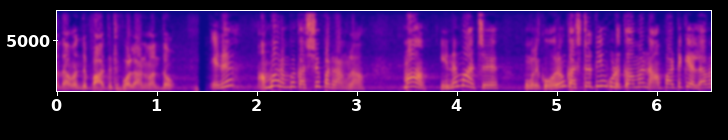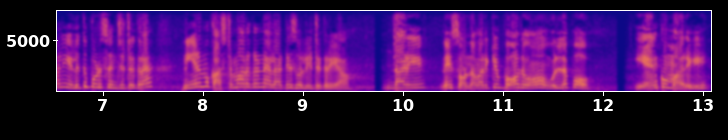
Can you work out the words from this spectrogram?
அதான் வந்து பார்த்துட்டு போகலான்னு வந்தோம். எது? அம்மா ரொம்ப கஷ்டப்படுறாங்களா? அம்மா என்னமாச்சு உங்களுக்கு ஒரு கஷ்டத்தையும் கொடுக்காம நான் பாட்டுக்கு எல்லா வேலையும் எழுத்து போட்டு செஞ்சுட்டு இருக்கிறேன் நீ நம்ம கஷ்டமா இருக்குன்னு எல்லாத்தையும் சொல்லிட்டு இருக்கிறியா இந்தாடி நீ சொன்ன வரைக்கும் போதும். உள்ள போ. ஏன் குமாரி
